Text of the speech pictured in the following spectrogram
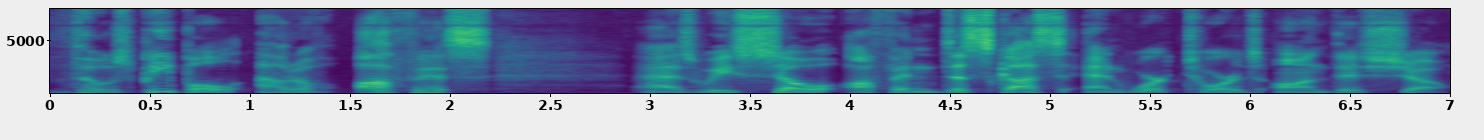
those people out of office, as we so often discuss and work towards on this show.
